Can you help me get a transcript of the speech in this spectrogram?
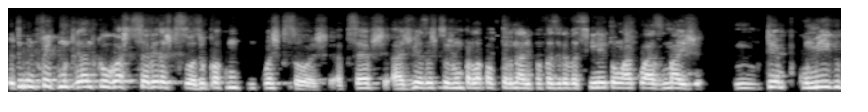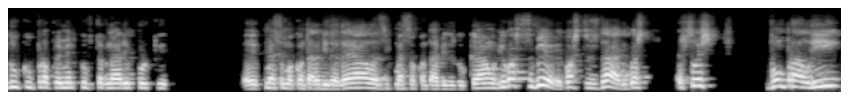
eu tenho um defeito muito grande que eu gosto de saber das pessoas, eu procuro com as pessoas, percebes? Às vezes as pessoas vão para lá para o veterinário para fazer a vacina e estão lá quase mais hum, tempo comigo do que propriamente com o veterinário, porque eh, começam a contar a vida delas e começam a contar a vida do cão. Eu gosto de saber, eu gosto de ajudar, eu gosto... as pessoas vão para ali,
